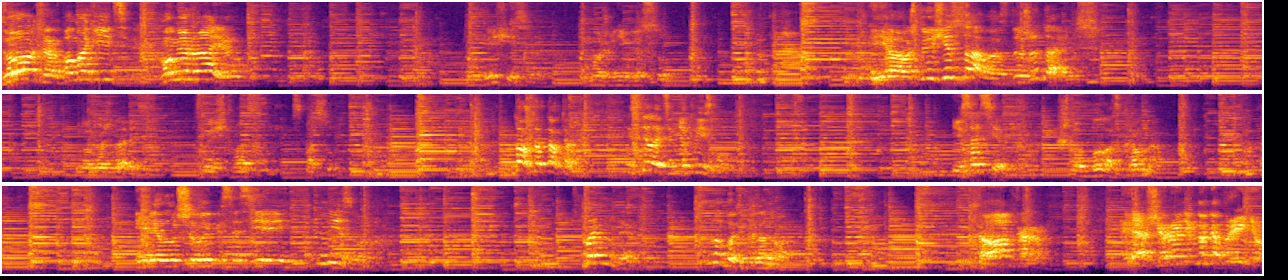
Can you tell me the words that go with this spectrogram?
Доктор, помогите! Умираю! Не кричите, мы же не в лесу. Я уж три часа вас дожидаюсь. Ну, дождались, значит, вас спасу. Доктор, доктор, сделайте мне клизму. И соседка, чтобы была скромна. Или лучше выписать ей визу. Ну, годика на два. Доктор, я вчера немного принял.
